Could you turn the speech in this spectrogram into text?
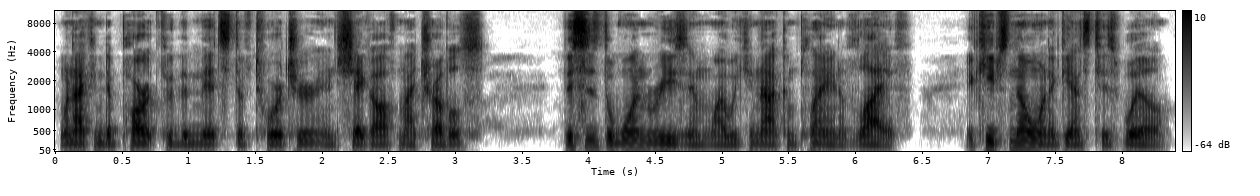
when I can depart through the midst of torture and shake off my troubles? This is the one reason why we cannot complain of life. It keeps no one against his will.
